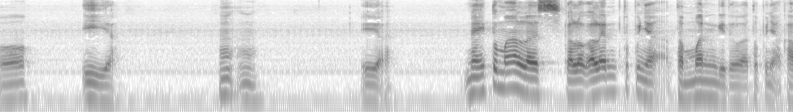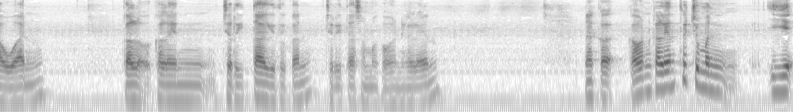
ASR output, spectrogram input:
oh iya. Mm -mm. iya. Nah itu males. Kalau kalian tuh punya teman gitu atau punya kawan kalau kalian cerita gitu kan cerita sama kawan kalian. Nah kawan kalian tuh cuman iya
